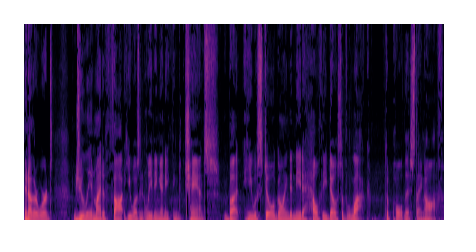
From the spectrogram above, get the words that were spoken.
In other words, Julian might have thought he wasn't leaving anything to chance, but he was still going to need a healthy dose of luck to pull this thing off.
